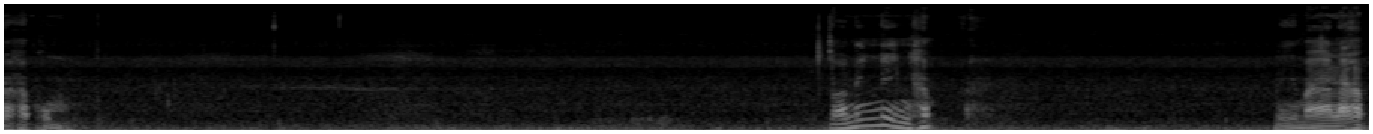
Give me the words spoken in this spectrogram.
นะครับผม นอนนิ่งๆครับ นี่มาแล้วครับ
